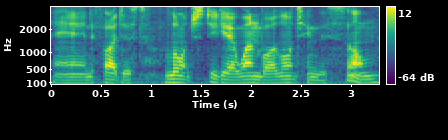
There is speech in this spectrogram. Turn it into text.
and if I just launch Studio One by launching this song,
